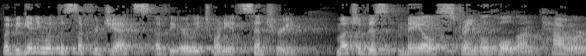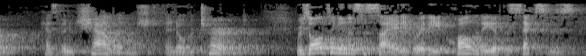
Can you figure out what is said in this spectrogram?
But beginning with the suffragettes of the early 20th century, much of this male stranglehold on power has been challenged and overturned, resulting in a society where the equality of the sexes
